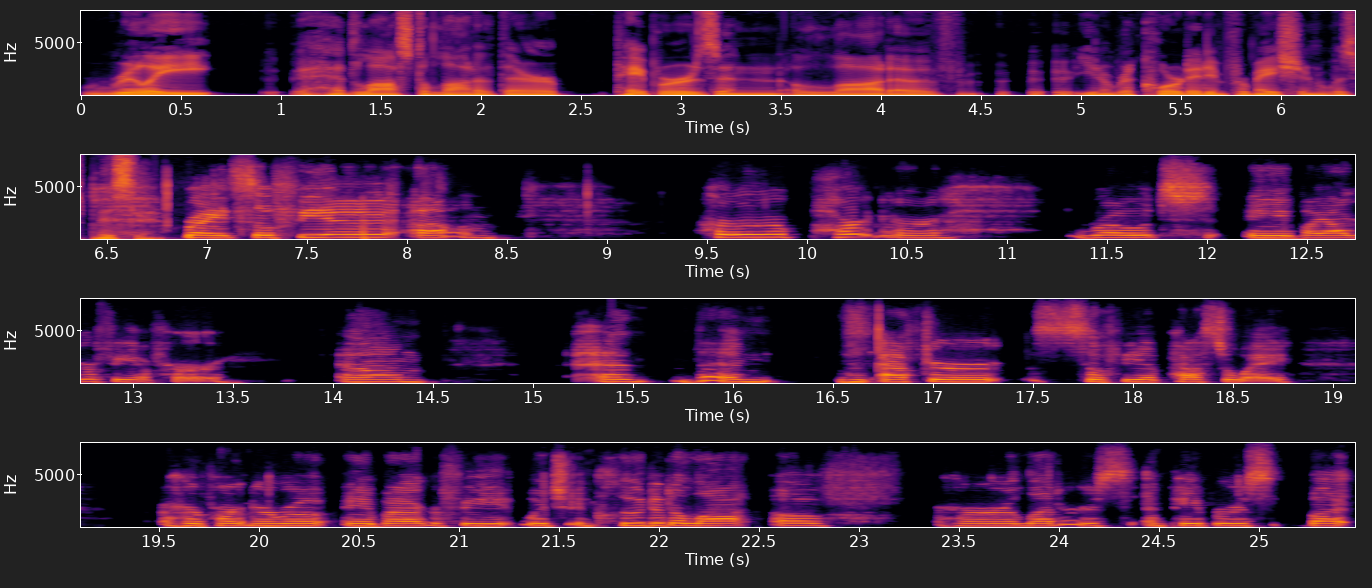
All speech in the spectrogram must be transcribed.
really had lost a lot of their papers and a lot of you know recorded information was missing. Right, Sophia. Um, her partner wrote a biography of her, um, and then after Sophia passed away, her partner wrote a biography which included a lot of her letters and papers, but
